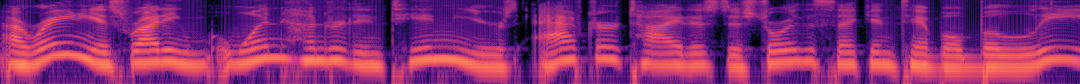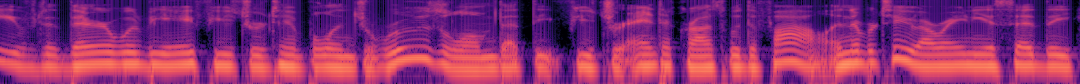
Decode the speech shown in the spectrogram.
Irenaeus, writing 110 years after Titus destroyed the second temple, believed there would be a future temple in Jerusalem that the future Antichrist would defile. And number two, Irenaeus said the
